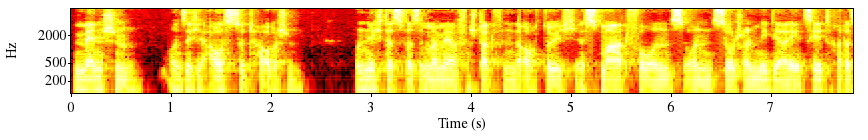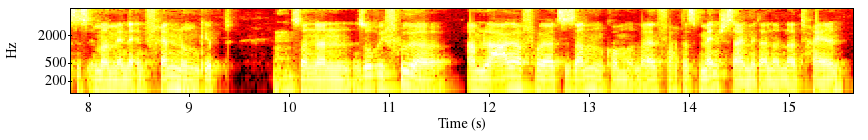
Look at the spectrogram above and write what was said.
Menschen und sich auszutauschen. Und nicht das, was immer mehr stattfindet, auch durch Smartphones und Social Media etc., dass es immer mehr eine Entfremdung gibt, mhm. sondern so wie früher am Lagerfeuer zusammenkommen und einfach das Menschsein miteinander teilen.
